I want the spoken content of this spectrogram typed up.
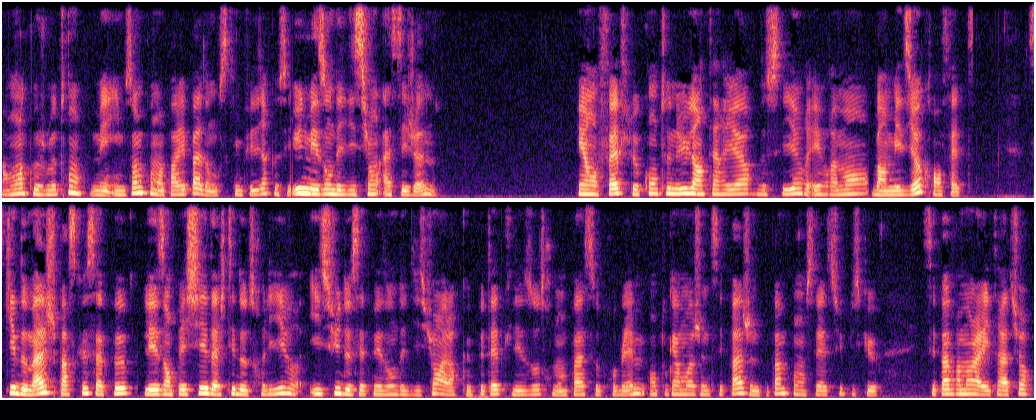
À moins que je me trompe, mais il me semble qu'on n'en parlait pas. Donc ce qui me fait dire que c'est une maison d'édition assez jeune. Et en fait, le contenu, l'intérieur de ce livre est vraiment ben, médiocre en fait. Ce qui est dommage parce que ça peut les empêcher d'acheter d'autres livres issus de cette maison d'édition alors que peut-être les autres n'ont pas ce problème. En tout cas, moi je ne sais pas, je ne peux pas me prononcer là-dessus puisque c'est pas vraiment la littérature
